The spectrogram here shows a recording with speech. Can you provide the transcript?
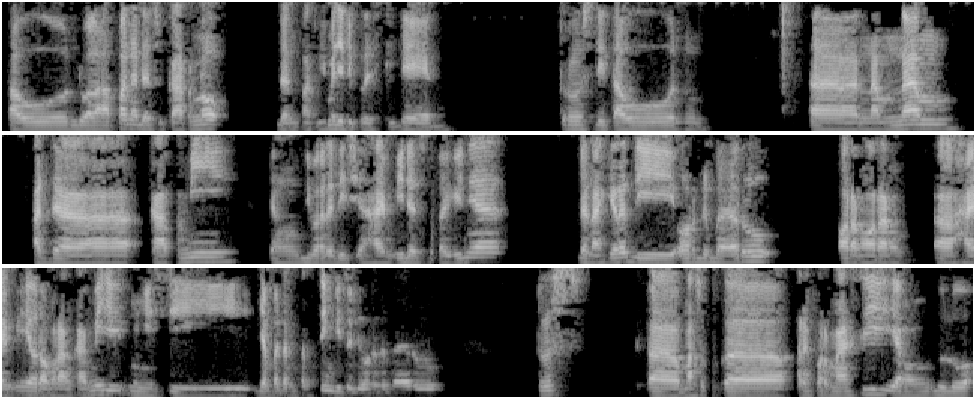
tahun 28 ada Soekarno dan 45 jadi presiden. Terus di tahun uh, eh, 66 ada kami yang di mana di HMI dan sebagainya. Dan akhirnya di Orde Baru orang-orang uh, eh, HMI, orang-orang kami mengisi jabatan penting gitu di Orde Baru. Terus uh, masuk ke reformasi yang dulu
